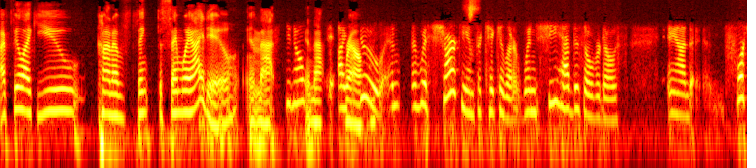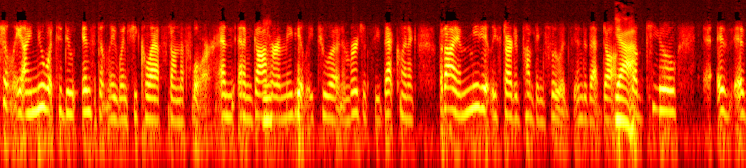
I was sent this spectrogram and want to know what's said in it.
I feel like you kind of think the same way I do in that, you know in that I realm. do, and, and with Sharky in particular, when she had this overdose, and fortunately, I knew what to do instantly when she collapsed on the floor, and and got Mm-hmm. her immediately to an emergency vet clinic. But I immediately started pumping fluids into that dog. Yeah. Sub Q is is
